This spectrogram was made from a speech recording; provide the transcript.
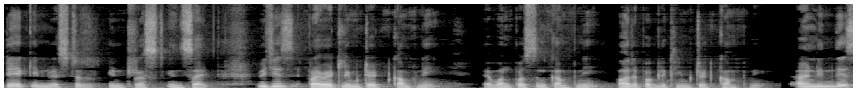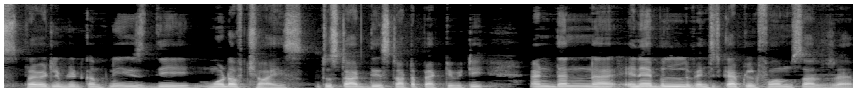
take investor interest inside which is private limited company, a one person company or a public limited company. And in this private limited company is the mode of choice to start the startup activity and then uh, enable venture capital firms or uh,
